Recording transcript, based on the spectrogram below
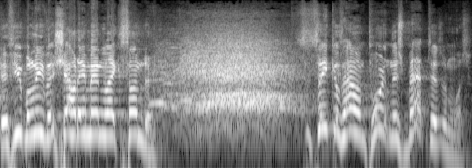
If you believe it, shout amen like thunder. Think of how important this baptism was.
